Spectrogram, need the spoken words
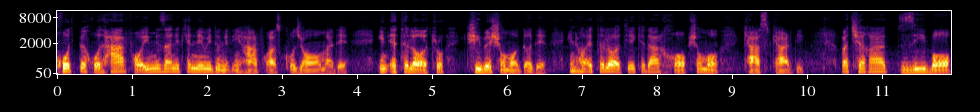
خود به خود حرف هایی می‌زنید که نمی‌دونید این حرف ها از کجا آمده. این اطلاعات رو کی به شما داده؟ اینها اطلاعاتیه که در خواب شما کسب کردید. و چقدر زیبا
